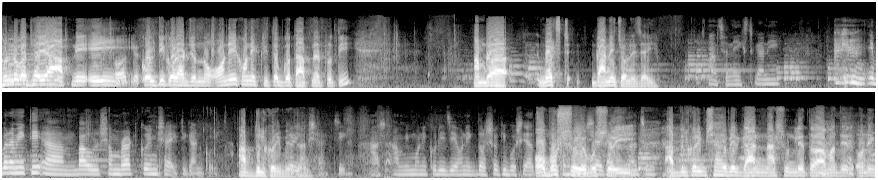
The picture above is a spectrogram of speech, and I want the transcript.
ধন্যবাদ ভাইয়া আপনি এই কলটি করার জন্য অনেক অনেক কৃতজ্ঞতা আপনার প্রতি। আমরা নেক্সট গানে চলে যাই। আচ্ছা নেক্সট গানে। এবার আমি একটি বাউল সম্রাট করিম শাহ একটি গান করি। আব্দুল করিমের করিম গান। জি। আমি মনে করি যে অনেক দর্শকই বসে আছে অবশ্যই অবশ্যই। আব্দুল করিম সাহেবের গান না শুনলে তো আমাদের অনেক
